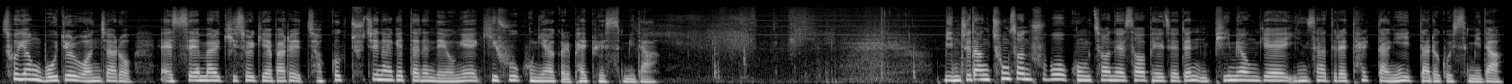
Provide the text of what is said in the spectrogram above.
소형 모듈 원자로 SMR 기술 개발을 적극 추진하겠다는 내용의 기후 공약을 발표했습니다. 민주당 총선 후보 공천에서 배제된 비명계 인사들의 탈당이 잇따르고 있습니다.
